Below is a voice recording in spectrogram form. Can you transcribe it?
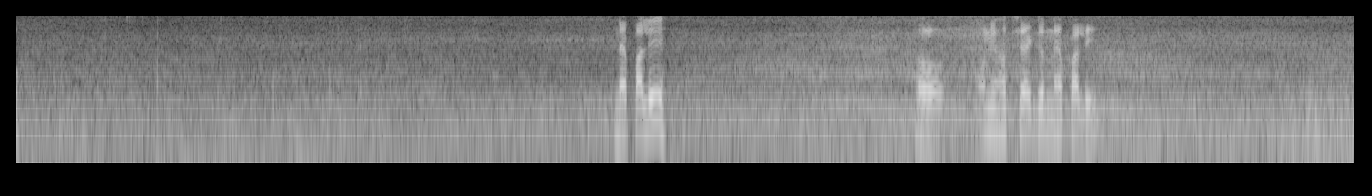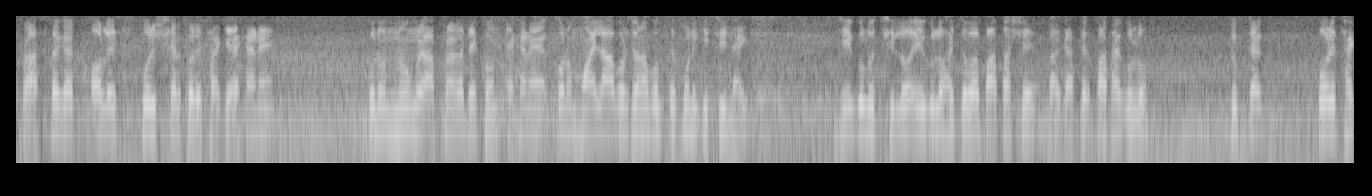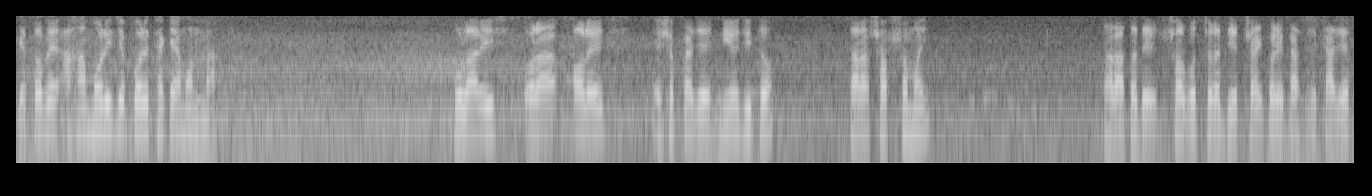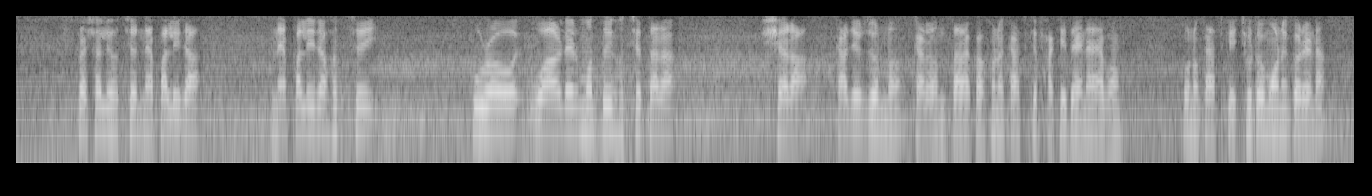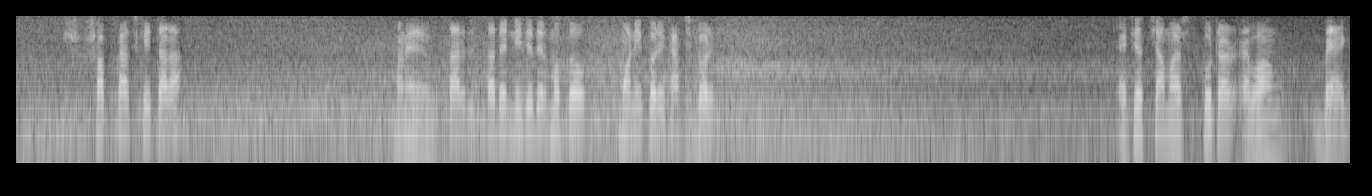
নেপালি? তো উনি হচ্ছে একজন নেপালি। রাস্তাঘাট অলওয়েজ পরিষ্কার করে থাকে। এখানে কোনো নোংরা, আপনারা দেখুন, এখানে কোনো ময়লা আবর্জনা বলতে কোনো কিছুই নাই। যেগুলো ছিল, এগুলো হয়তো বা বাতাসে বা গাছের পাতাগুলো টুকটাক পড়ে থাকে, তবে আহামরি যে পড়ে থাকে এমন না। পোলারিস, ওরা অলওয়েজ এসব কাজে নিয়োজিত। তারা সব সময় তারা তাদের সর্বোচ্চটা দিয়ে ট্রাই করে কাজে, কাজের। স্পেশালি হচ্ছে নেপালিরা। নেপালিরা হচ্ছে পুরো ওয়ার্ল্ডের মধ্যেই হচ্ছে তারা সেরা কাজের জন্য, কারণ তারা কখনো কাজকে ফাঁকি দেয় না এবং কোনো কাজকে ছোটো মনে করে না। সব কাজকেই তারা মানে তার, তাদের নিজেদের মতো মনে করে কাজ করে। এটি হচ্ছে আমার স্কুটার এবং ব্যাগ।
